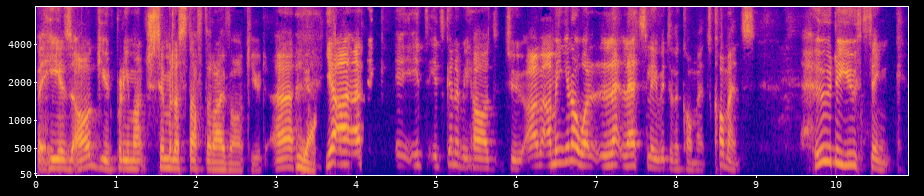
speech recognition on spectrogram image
But he has argued pretty much similar stuff that I've argued. Uh, yeah, yeah, I, I think it's it's going to be hard to. I, I, mean, you know what? Let let's leave it to the comments. Comments. Who do you think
